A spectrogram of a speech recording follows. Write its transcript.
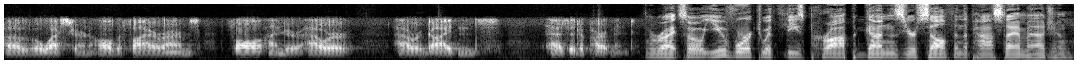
of a Western, all the firearms fall under our our guidance as a department. Right. So you've worked with these prop guns yourself in the past, I imagine.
